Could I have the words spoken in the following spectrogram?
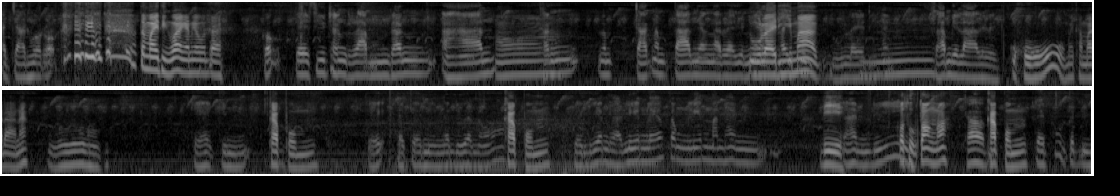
อาจารย์หัวเราะทำไมถึงว่าอย่างนั้นครับคุณตาก็แกซื้อทั้งรำทั้งอาหาร อ๋อทั้งน้ำจากน้ำตาลยังอะไรอย่างเงี้ยดูแลดีมากดูแลอืดีนะมสามเวลาเลยโอ้โห ไม่ธรรมดานะโอ้แกให้กินครับผมแกแต่แกมีเงินเดือนเนาะครับผม แกเลี้ยงค่ะเลี้ยงแล้วต้องเลี้ยงมันให้มัน ดีให้มันดีก็ถูกต้องเนาะครับครับผมแกพูดก็ดี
